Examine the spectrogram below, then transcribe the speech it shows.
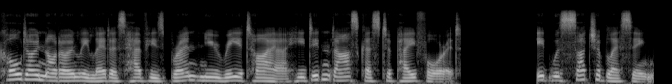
Coldo not only let us have his brand new rear tire he didn't ask us to pay for it. It was such a blessing.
